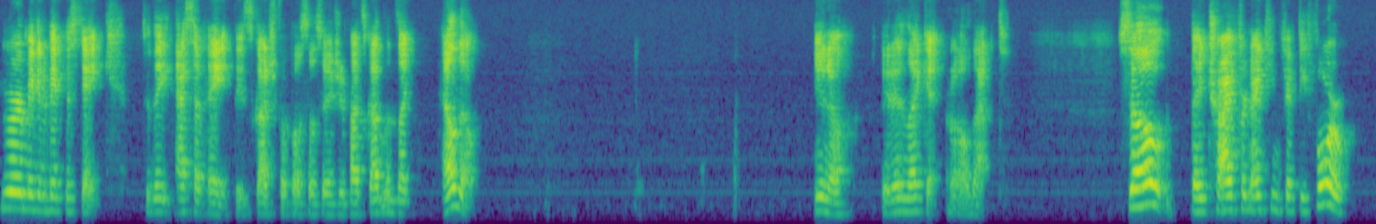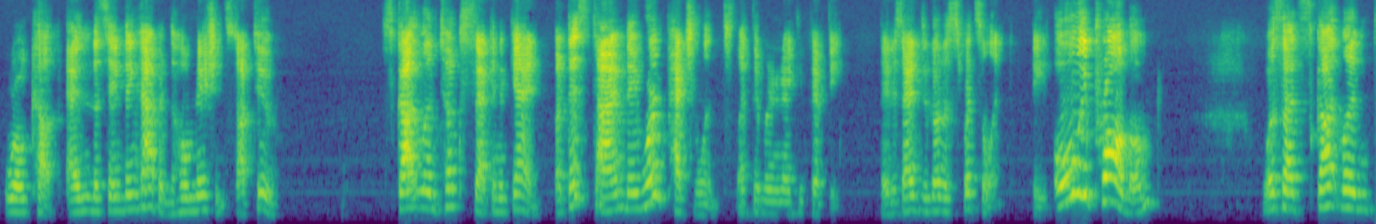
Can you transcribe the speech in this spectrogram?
you were making a big mistake to the SFA, the Scottish Football Association. But Scotland's like, hell no. You know, they didn't like it and all that. So they tried for 1954 World Cup, and the same thing happened. The home nation stopped too. Scotland took second again, but this time they weren't petulant like they were in 1950. They decided to go to Switzerland. The only problem was that Scotland,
